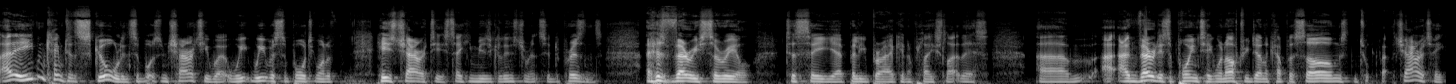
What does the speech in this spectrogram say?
and he even came to the school in support of some charity work. We, we were supporting one of his charities, taking musical instruments into prisons. It was very surreal to see uh, Billy Bragg in a place like this. Um, and very disappointing when after he'd done a couple of songs and talked about the charity,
